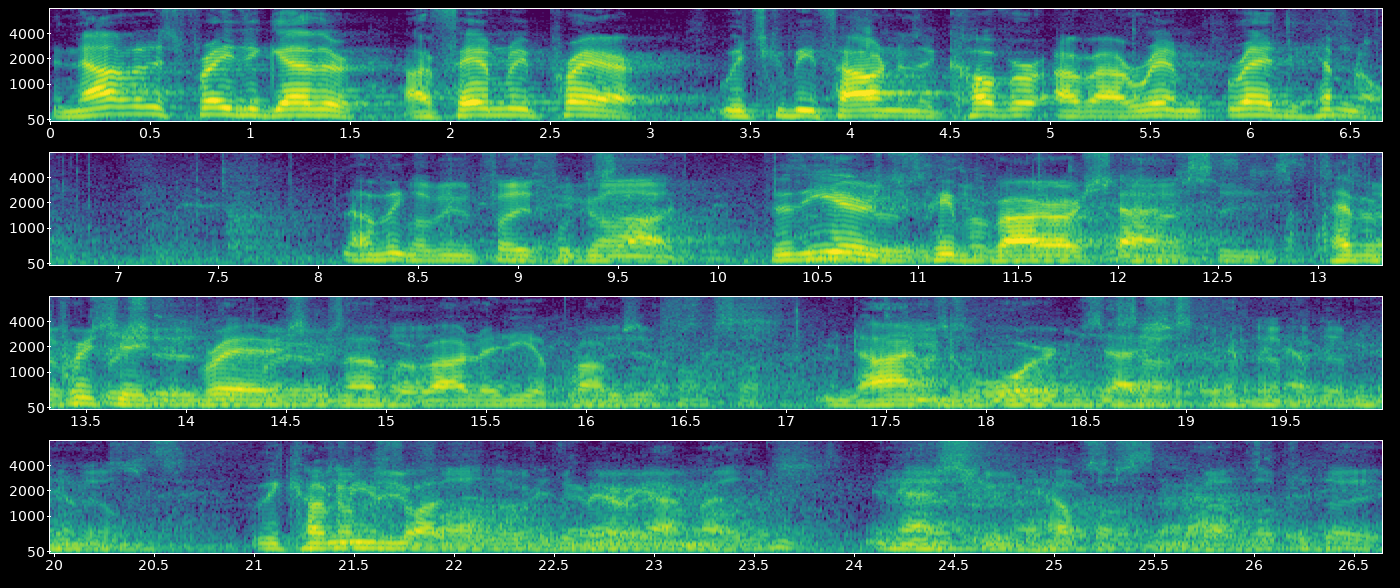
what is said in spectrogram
And now let us pray together our family prayer, which can be found in the cover of our red hymnal. Loving, Loving and faithful God, through the years, the people of our archdiocese diocese have appreciated the prayers and love of Our Lady of Prompt Succor. In times of war, disaster, epidemic, and illness, we come to you, Father, with Mary, our Mother, and ask you to help us in the battle of today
